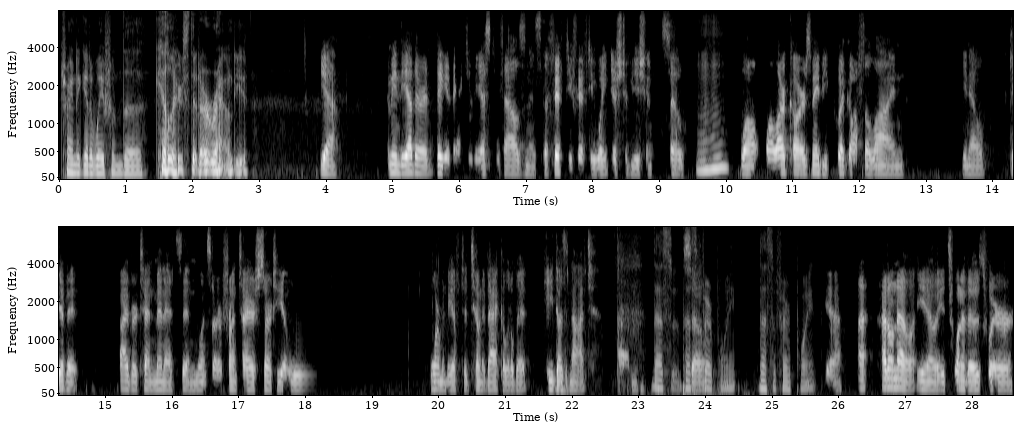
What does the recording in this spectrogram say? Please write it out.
trying to get away from the killers that are around you. Yeah. I mean, the other big advantage of the S2000 is the 50-50 weight distribution. So mm-hmm. while while our cars may be quick off the line, you know, give it five or ten minutes, and once our front tires start to get warm enough to tone it back a little bit, he does not. Um, that's that's so, a fair point. That's a fair point. Yeah, I, I don't know. You know, it's one of those where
